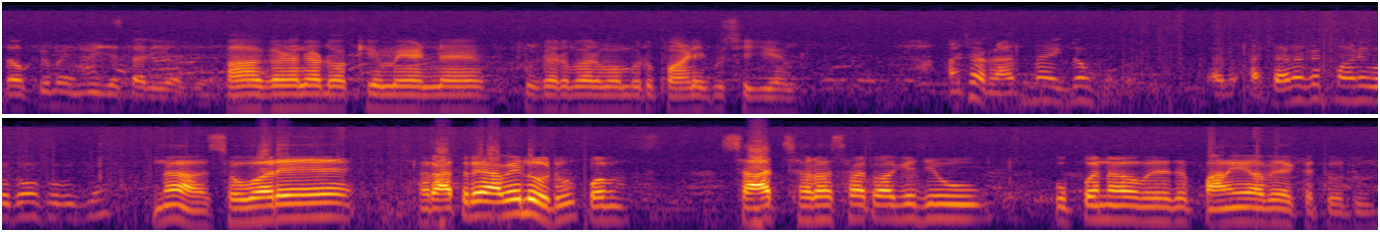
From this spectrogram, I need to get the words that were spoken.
ડોક્યુમેન્ટ બી જતા રહ્યા છે. હા ઘણાના ડોક્યુમેન્ટ ને ઘર બારમાં બધું પાણી ઘૂસી ગયું એમ. અચ્છા, રાતના એકદમ અચાનક જ પાણી વધવાનું શરૂ થયું? ના, સવારે રાત્રે આવેલું હતું, પણ સાત, સાડા સાત વાગે જેવું ઉપરના પાણી આવ્યા કરતું હતું.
